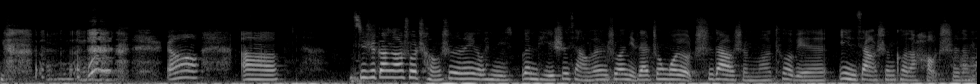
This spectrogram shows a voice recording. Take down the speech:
然后，呃，其实刚刚说城市的那个问题，问题是想问说你在中国有吃到什么特别印象深刻的好吃的 อ๋อ 吗？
